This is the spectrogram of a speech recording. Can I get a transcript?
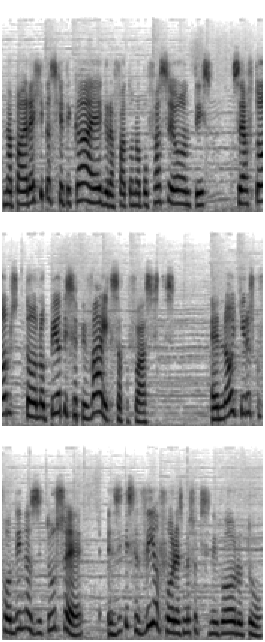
να παρέχει τα σχετικά έγγραφα των αποφάσεών της σε αυτόν στον οποίο της επιβάλλει τις αποφάσεις της. Ενώ ο κύριος Κουφοντίνας ζητούσε ζήτησε δύο φορές μέσω της συνηγόρου του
